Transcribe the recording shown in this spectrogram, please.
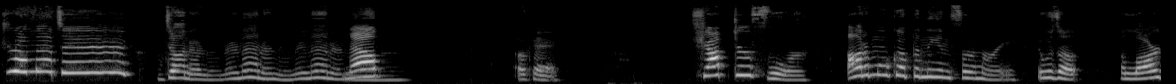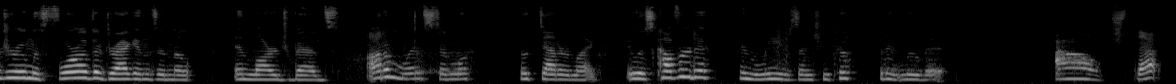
Dramatic. Now, Okay. Chapter 4. Autumn woke up in the infirmary. It was a, a large room with four other dragons in the in large beds. Autumn winced and look, looked at her leg. It was covered in, leaves and she couldn't move it. ouch, that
